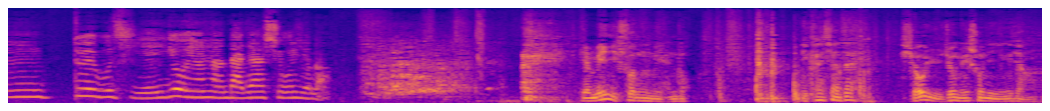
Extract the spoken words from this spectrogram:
嗯，对不起，又影响大家休息了。也没你说的那么严重。你看现在，小雨就没受你影响啊。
